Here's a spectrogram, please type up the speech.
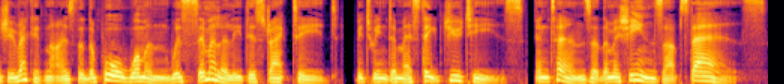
She recognized that the poor woman was similarly distracted between domestic duties and turns at the machines upstairs.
